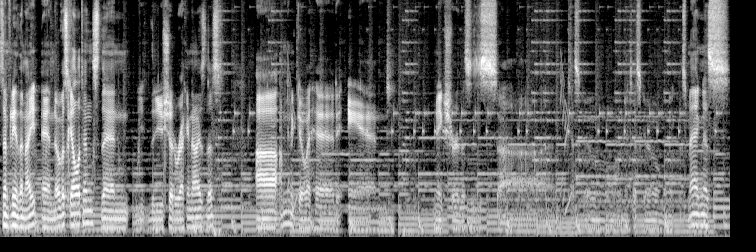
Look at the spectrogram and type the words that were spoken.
Symphony of the Night and Nova Skeletons, then you, you should recognize this. Uh, I'm gonna go ahead and make sure this is uh, Tesco, Tesco, this Magnus.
